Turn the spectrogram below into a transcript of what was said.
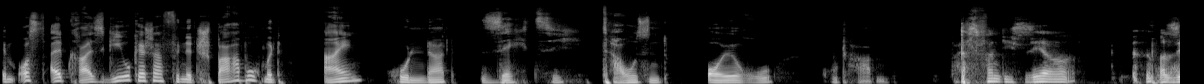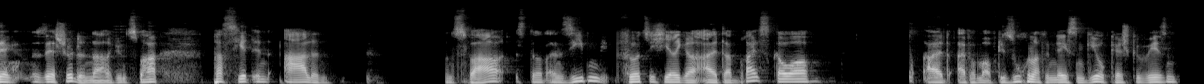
Im Ostalbkreis Geocacher findet Sparbuch mit 160.000 Euro Guthaben. Was? Das fand ich sehr, war sehr, sehr schöne Nachricht. Und zwar passiert in Aalen. Und zwar ist dort ein 47-jähriger alter Breisgauer halt einfach mal auf die Suche nach dem nächsten Geocache gewesen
